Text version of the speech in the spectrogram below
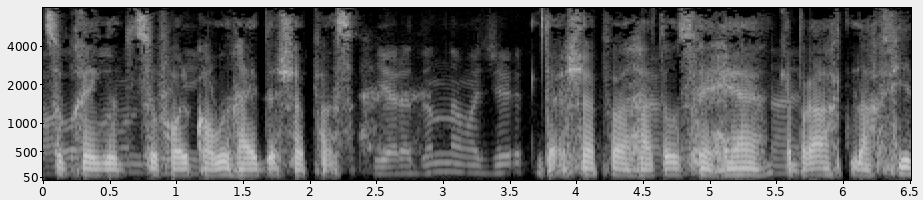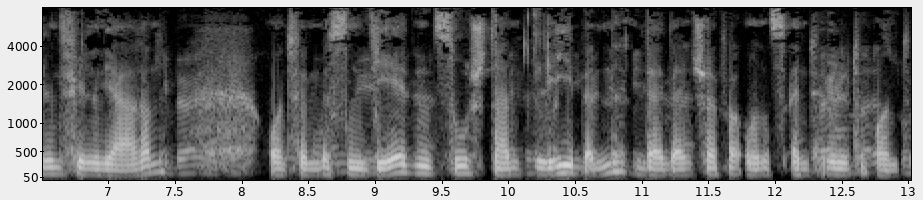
zu bringen, zur Vollkommenheit des Schöpfers. Der Schöpfer hat uns hierher gebracht nach vielen, vielen Jahren und wir müssen jeden Zustand lieben, der der Schöpfer uns enthüllt und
